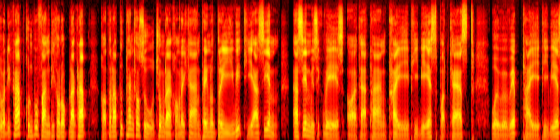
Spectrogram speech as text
สวัสดีครับ คุณผู้ฟังที่เคารพนะครับ ขอต้อนรับทุกท่านเข้าสู่ช่วงเวลาของรายการเพลงดนตรีวิถีอาเซียนอาเซียน Music Wave ออกอากาศทางไทย PBS Podcast www thai PBS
